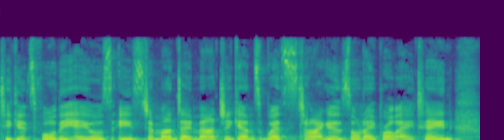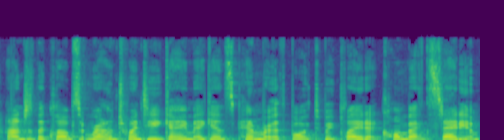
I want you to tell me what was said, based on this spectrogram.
Tickets for the Eels Easter Monday match against West Tigers on April 18 and the club's round 20 game against Penrith, both to be played at CommBank Stadium,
